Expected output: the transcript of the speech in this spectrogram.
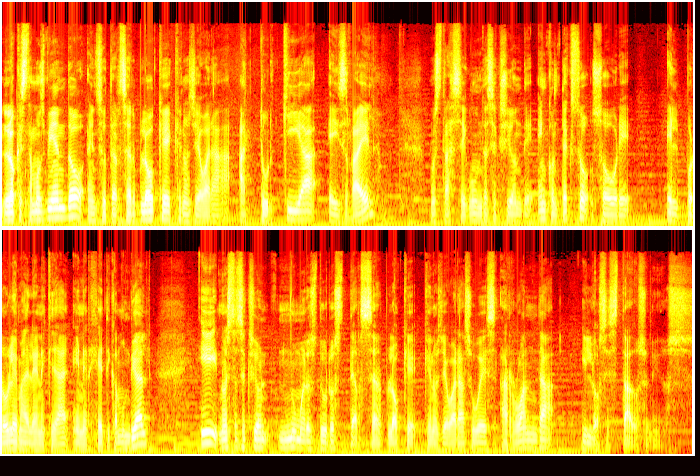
Lo que estamos viendo en su tercer bloque que nos llevará a Turquía e Israel, nuestra segunda sección de En Contexto sobre el problema de la inequidad energética mundial y nuestra sección Números Duros, tercer bloque que nos llevará a su vez a Ruanda y los Estados Unidos.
